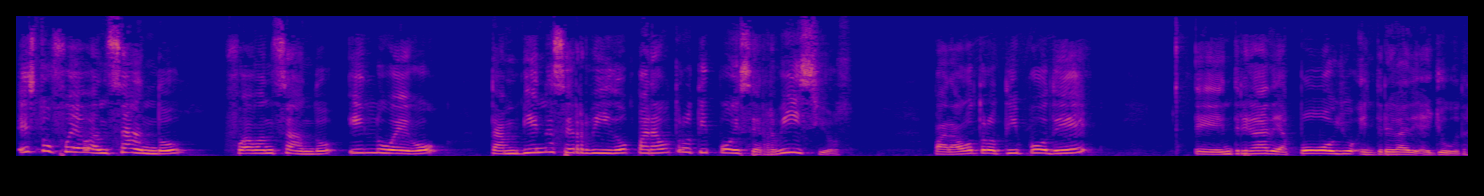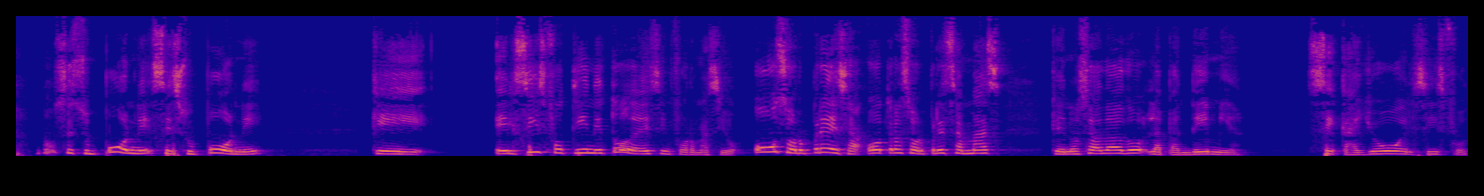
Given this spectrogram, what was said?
Esto fue avanzando, fue avanzando y luego también ha servido para otro tipo de servicios para otro tipo de eh, entrega de apoyo, entrega de ayuda. ¿no? Se supone, se supone que el CISFO tiene toda esa información. Oh, sorpresa, otra sorpresa más que nos ha dado la pandemia. Se cayó el CISFO.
